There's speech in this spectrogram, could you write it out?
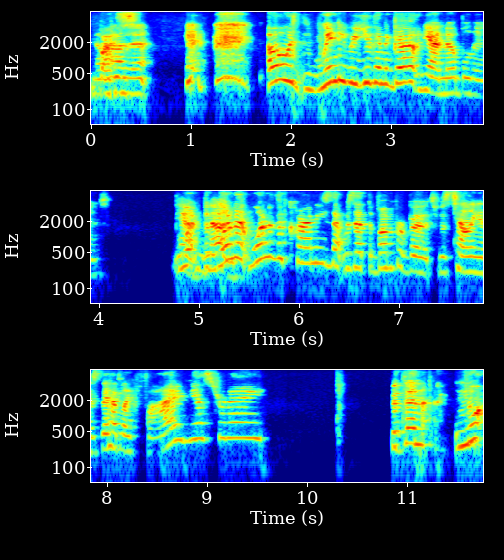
No, Buys- that. oh, Wendy, were you gonna go? Yeah, no balloons. Yeah, One- the- one, of, one of the carnies that was at the bumper boats was telling us they had like five yesterday. But then, no,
